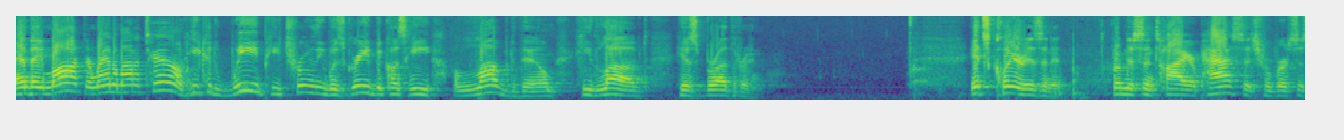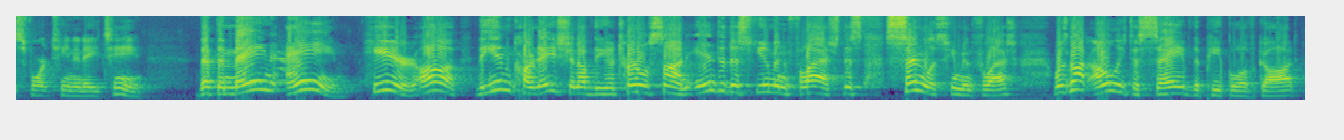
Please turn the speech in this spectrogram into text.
and they mocked and ran him out of town. He could weep. He truly was grieved because he loved them, he loved his brethren. It's clear, isn't it, from this entire passage from verses 14 and 18, that the main aim here of the incarnation of the eternal Son into this human flesh, this sinless human flesh, was not only to save the people of God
